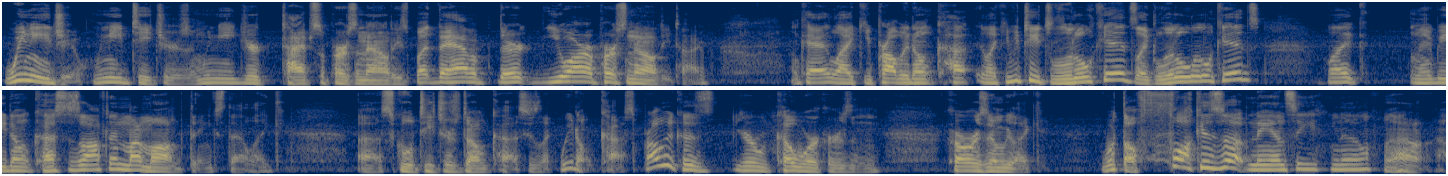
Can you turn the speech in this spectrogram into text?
we need you. We need teachers and we need your types of personalities, but they have a, they're, you are a personality type. Okay. Like you probably don't cut, like if you teach little kids, like little, little kids, like maybe you don't cuss as often. My mom thinks that like, uh, school teachers don't cuss. He's like, we don't cuss. Probably because your coworkers and coworkers and we like, what the fuck is up, Nancy? You know, I don't know.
